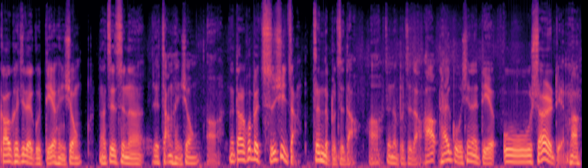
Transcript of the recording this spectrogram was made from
高科技类股跌很凶，那这次呢就涨很凶哦。那到底会不会持续涨？真的不知道哦，真的不知道。好，台股现在跌五十二点哈。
